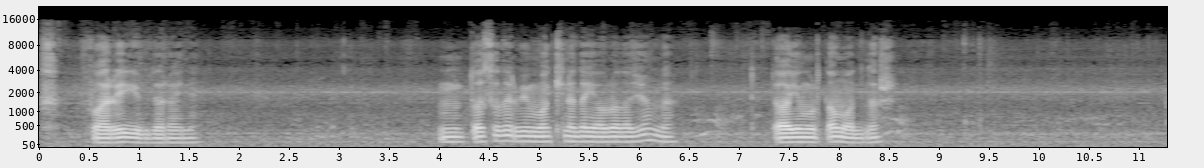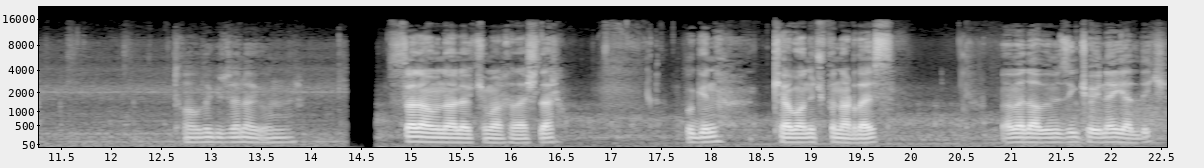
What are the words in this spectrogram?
Fare gibiler aynı. Yumurtlasalar bir makinede yavru alacağım da. Daha yumurtlamadılar. Tavlı güzel hayvanlar. Selamun aleyküm arkadaşlar. Bugün Keban Üçpınar'dayız. Mehmet abimizin köyüne geldik.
